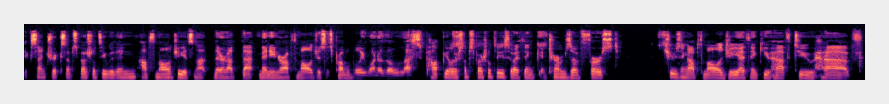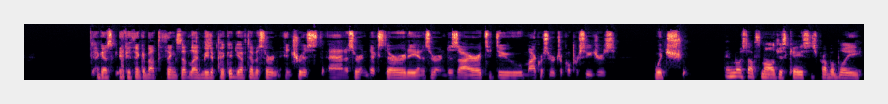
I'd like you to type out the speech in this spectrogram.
eccentric subspecialty within ophthalmology. It's not there are not that many neuroophthalmologists. It's probably one of the less popular subspecialties. So I think in terms of first choosing ophthalmology, I think you have to have. I guess if you think about the things that led me to pick it, you have to have a certain interest and a certain dexterity and a certain desire to do microsurgical procedures, which in most ophthalmologists' case is probably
